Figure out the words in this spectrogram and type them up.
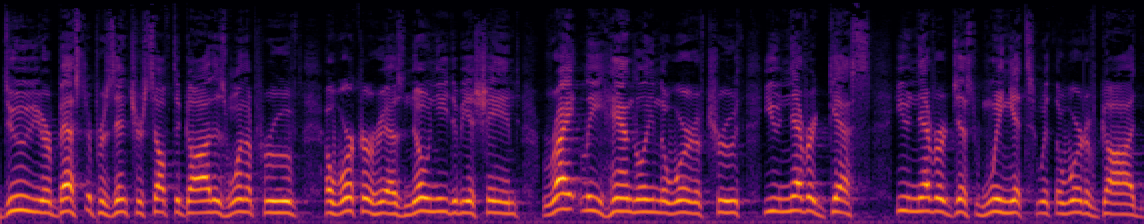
do your best to present yourself to God as one approved, a worker who has no need to be ashamed, rightly handling the word of truth. You never guess. You never just wing it with the word of God.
